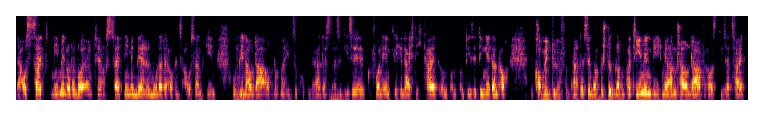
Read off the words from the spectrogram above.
eine Auszeit nehmen oder Neuorientierungszeit nehmen, mehrere Monate auch ins Ausland gehen, um genau da auch nochmal hinzugucken. Ja, dass mhm. also diese vollendliche Leichtigkeit und, und, und diese Dinge dann auch kommen dürfen. Ja, das sind auch bestimmt noch ein paar Themen, die ich mir anschauen darf aus dieser Zeit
